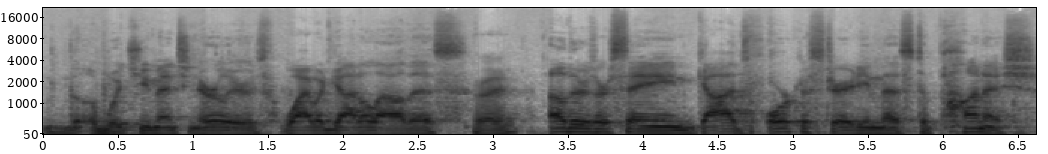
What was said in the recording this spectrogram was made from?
which you mentioned earlier, is why would God allow this? Right. Others are saying God's orchestrating this to punish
